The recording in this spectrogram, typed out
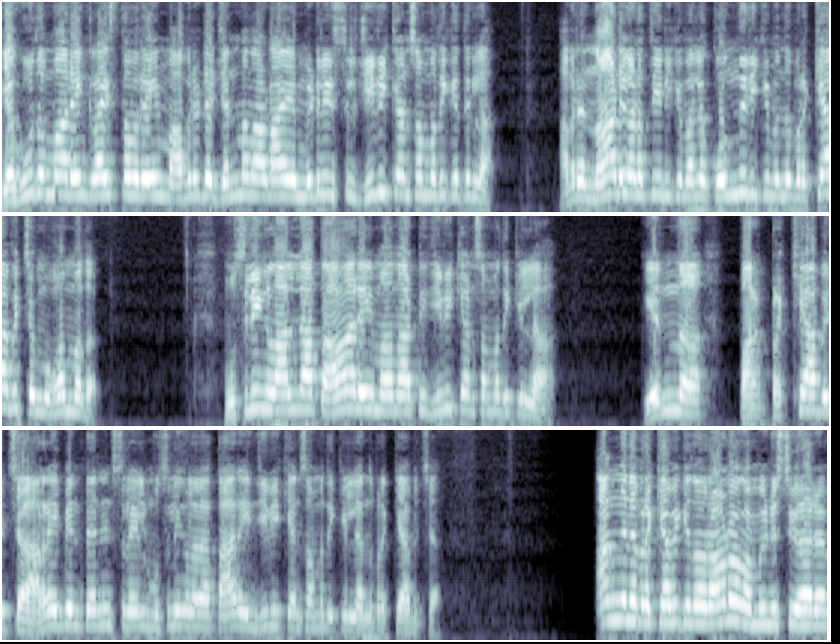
യഹൂദന്മാരെയും ക്രൈസ്തവരെയും അവരുടെ ജന്മനാടായ മിഡിൽ ഈസ്റ്റിൽ ജീവിക്കാൻ സമ്മതിക്കത്തില്ല. അവരെ നാട് കടത്തിയിരിക്കും അല്ലെ കൊന്നിരിക്കുമെന്ന് പ്രഖ്യാപിച്ച മുഹമ്മദ്. മുസ്ലിങ്ങളല്ലാത്ത ആരെയും ആ നാട്ടിൽ ജീവിക്കാൻ സമ്മതിക്കില്ല. എന്ന് പ്രഖ്യാപിച്ച അറേബ്യൻ പെനിൻസുലയിൽ മുസ്ലിങ്ങളല്ലാത്ത ആരെയും ജീവിക്കാൻ സമ്മതിക്കില്ല എന്ന് പ്രഖ്യാപിച്ച. അങ്ങനെ പ്രഖ്യാപിക്കുന്നവരാണോ കമ്മ്യൂണിസ്റ്റുകാർ?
